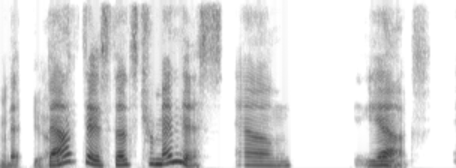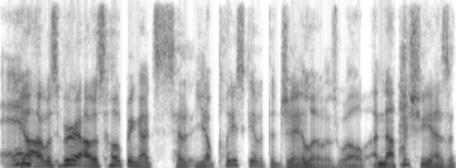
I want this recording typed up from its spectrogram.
yeah. back this. That's tremendous. Um, yeah. And yeah, I was very. I was hoping I'd said, know, please give it to J Lo as well. And not that she has an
